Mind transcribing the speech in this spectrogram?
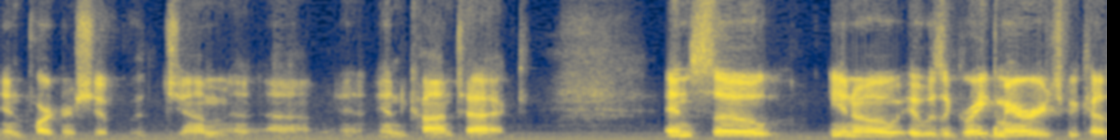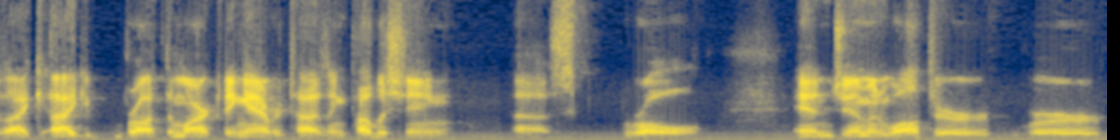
in partnership with Jim uh, in contact, and so you know it was a great marriage because I, I brought the marketing, advertising, publishing uh, role, and Jim and Walter were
